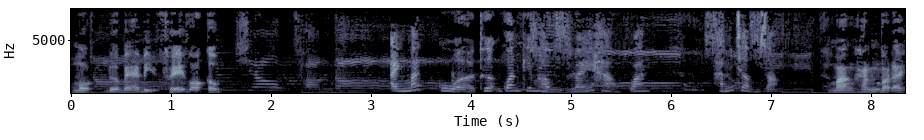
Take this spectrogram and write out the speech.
Một đứa bé bị phế võ công. Ánh mắt của Thượng quan Kim Hồng lóe hào quang. Hắn trầm giọng. Mang hắn vào đây.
